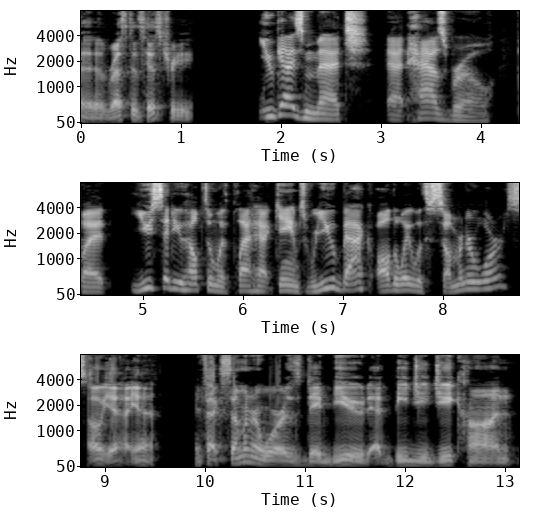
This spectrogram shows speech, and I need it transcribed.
uh, the rest is history. You guys met at Hasbro, but you said you helped him with Plaid Hat Games. Were you back all the way with Summoner Wars? Oh yeah, yeah. In fact, Summoner Wars debuted at BGG Con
